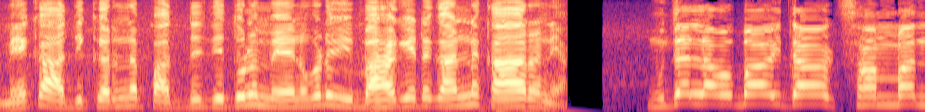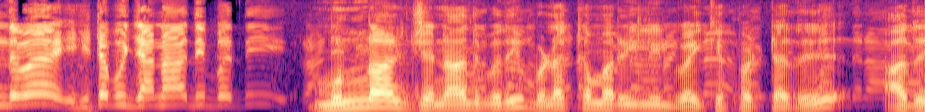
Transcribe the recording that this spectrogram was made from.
මේක අධිකරණ පද්ධතිය තුළ මේනකොට විභාගයට ගන්න කාරණයක්. முதல் அவபாவிதாவுக்கு சம்பந்தவ ஹிட்டபு ஜனாதிபதி முன்னாள் ஜனாதிபதி விளக்கமறியலில் வைக்கப்பட்டது அது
